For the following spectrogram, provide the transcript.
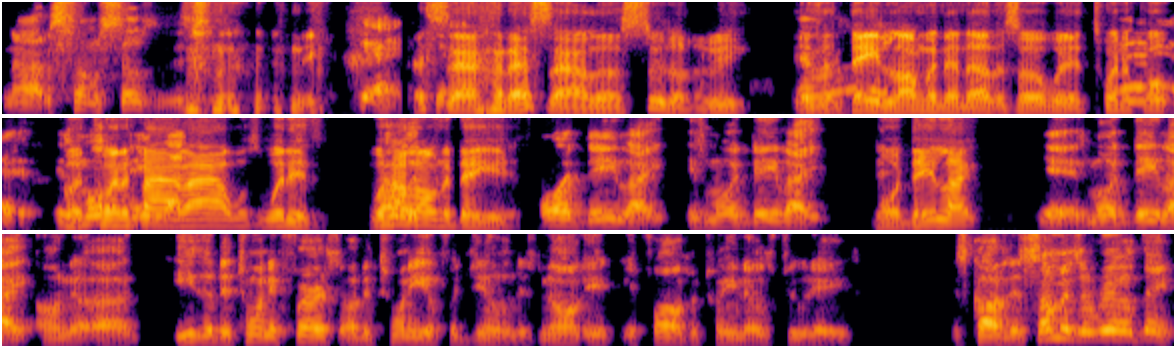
No, nah, the summer solstice. yeah, that sound that sound a little pseudo to me. Is a day longer than the other? So with it 24, yeah, 25 hours? What is it? Well, how long the day is? More daylight. It's more daylight. More daylight? Yeah, it's more daylight on the uh, either the 21st or the 20th of June. It's no, it, it falls between those two days. It's called the summer's a real thing.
